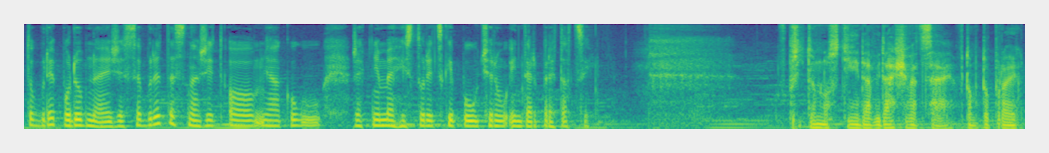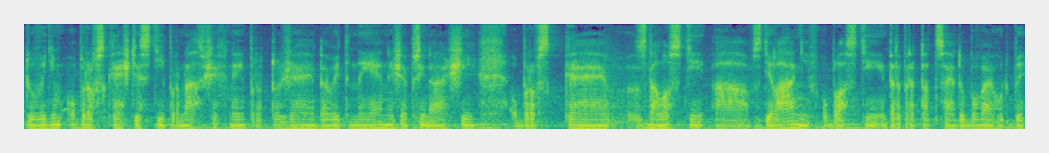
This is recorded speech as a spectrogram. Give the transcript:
to bude podobné, že se budete snažit o nějakou, řekněme, historicky poučenou interpretaci. Přítomnosti Davida Švece v tomto projektu vidím obrovské štěstí pro nás všechny, protože David nejen, že přináší obrovské znalosti a vzdělání v oblasti interpretace dobové hudby,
